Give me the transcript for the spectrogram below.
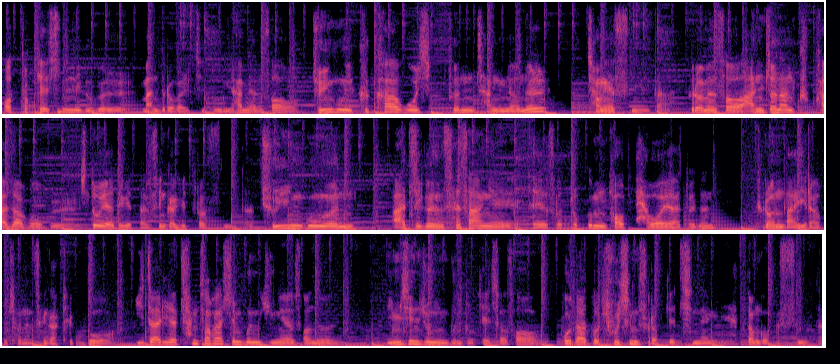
어떻게 심리극을 만들어갈지 논의하면서 주인공이 극하고 싶은 장면을 정했습니다. 그러면서 안전한 극화 작업을 시도해야 되겠다는 생각이 들었습니다. 주인공은 아직은 세상에 대해서 조금 더 배워야 되는 그런 나이라고 저는 생각했고 이 자리에 참석하신 분 중에서는 임신 중인 분도 계셔서 보다 더 조심스럽게 진행했던 것 같습니다.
